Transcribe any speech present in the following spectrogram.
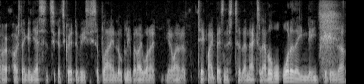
are, are thinking, yes, it's it's great to be supplying locally, but I want to, you know, I want to take my business to the next level. What do they need to do that?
